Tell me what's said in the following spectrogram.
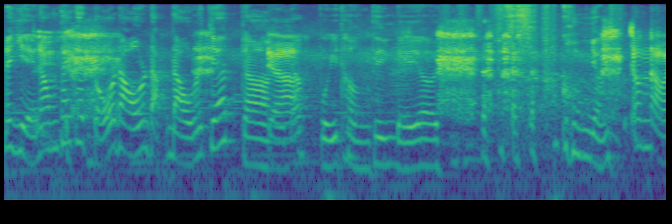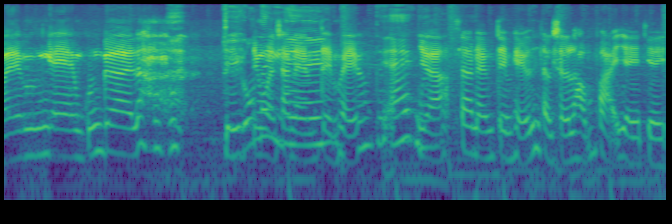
Nó về nó không thấy cái tổ đâu nó đập đầu nó chết. Trời Dạ. đất quỷ thần thiên địa ơi. Công nhận. Trong đầu em nghe em cũng ghê lắm. Chị cũng nhưng mà sau này em tìm hiểu? Thấy ác quá. dạ sau này em tìm hiểu thì thật sự là không phải vậy chị.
